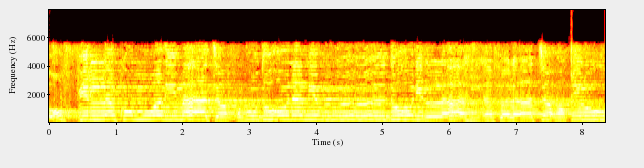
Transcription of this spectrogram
أف لكم ولما تعبدون من دون الله أفلا تعقلون.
